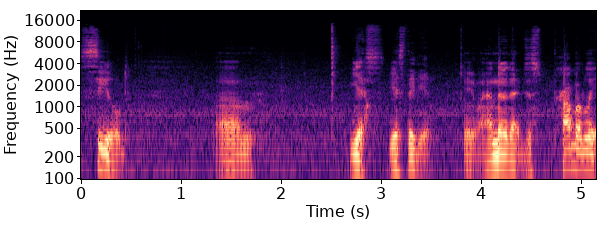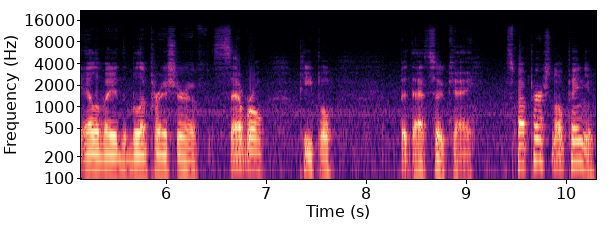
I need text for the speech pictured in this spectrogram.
sealed. Um, yes, yes they did. Anyway, I know that just probably elevated the blood pressure of several people, but that's okay. It's my personal opinion.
